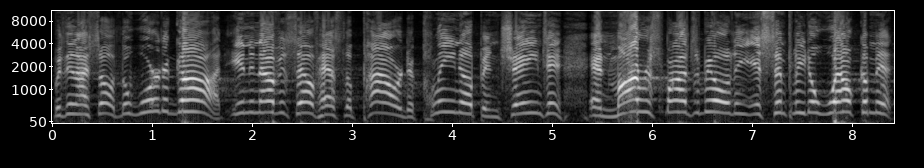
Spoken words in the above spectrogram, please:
But then I saw the Word of God, in and of itself, has the power to clean up and change it. And my responsibility is simply to welcome it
